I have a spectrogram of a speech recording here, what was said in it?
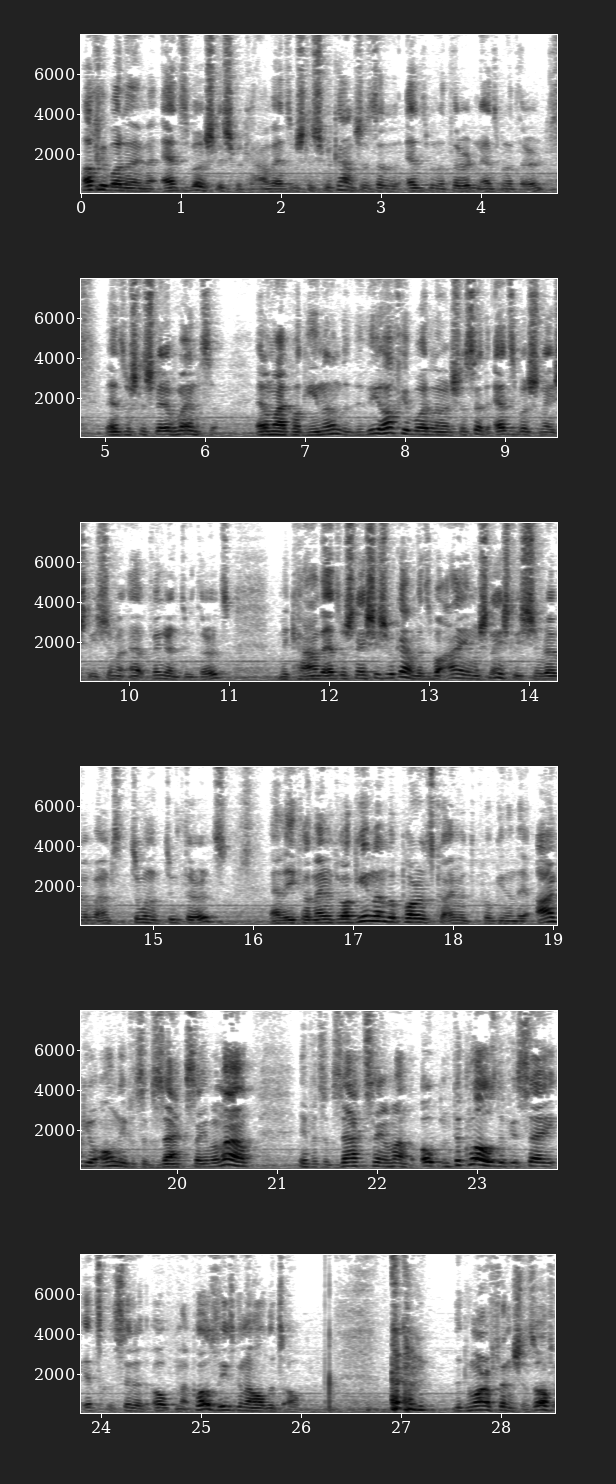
hachi balaim etzba shlish bekan etzba shlish bekan so said etzba a third and etzba a third. Etzba shlish memtza el my pagina the di hachi balaim she said etzba shnei shlishim finger and two thirds two and two thirds and the they argue only if it's exact same amount if it's exact same amount open to closed, if you say it's considered open closed, he's going to hold it's open. the Gemara finishes off.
